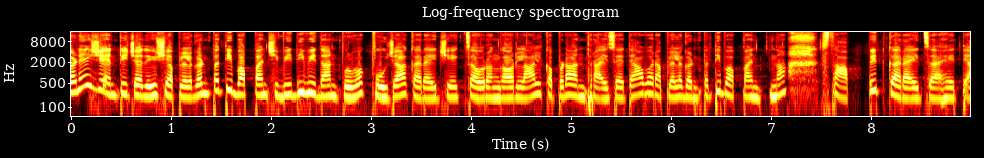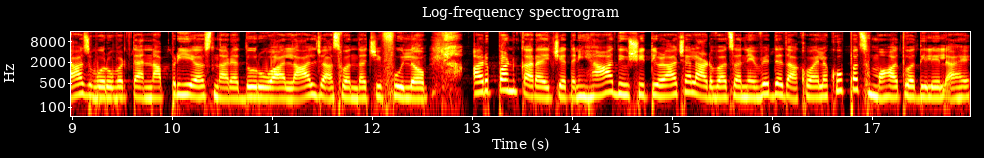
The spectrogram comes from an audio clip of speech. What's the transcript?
गणेश जयंतीच्या दिवशी आपल्याला गणपती बाप्पांची विधिविधानपूर्वक पूजा करायची. एक चौरंगावर लाल कपडा अंथरायचा आहे. त्यावर आपल्याला गणपती बाप्पांना स्थापित करायचं आहे. त्याचबरोबर त्यांना प्रिय असणाऱ्या दुर्वा लाल जास्वंदाची फुलं अर्पण करायची आहेत. आणि ह्या दिवशी तिळाच्या लाडवाचा नैवेद्य दाखवायला खूपच महत्त्व दिलेलं आहे.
